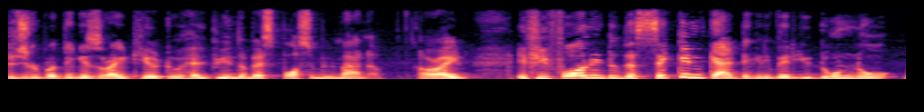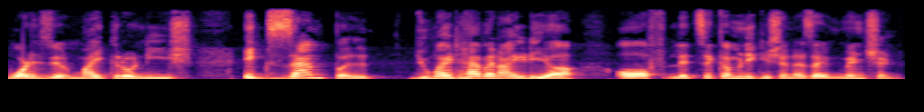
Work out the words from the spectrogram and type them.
Digital pratik is right here to help you in the best possible manner all right? If you fall into the second category where you don't know what is your micro niche example you might have an idea of let's say communication as i mentioned.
